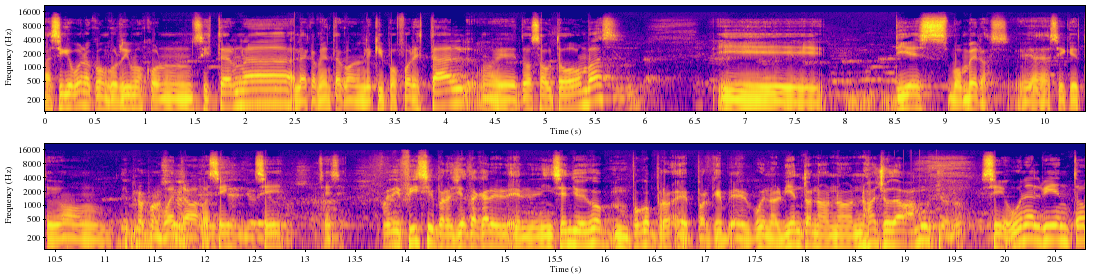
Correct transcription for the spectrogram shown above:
Así que bueno, concurrimos con cisterna, la camioneta con el equipo forestal, eh, dos autobombas y 10 bomberos. Eh, así que tuvimos un, buen trabajo, sí, incendio, sí, sí, sí. Fue difícil para allí atacar el, el incendio, digo, un poco eh, porque eh, bueno, el viento no, no, no ayudaba mucho, ¿no? Sí, una el viento,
